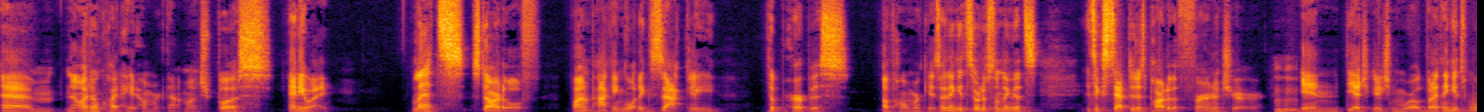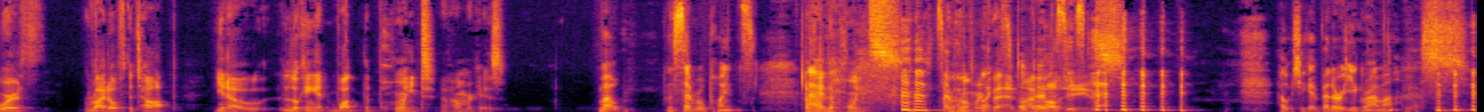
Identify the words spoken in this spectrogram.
Um, no, I don't quite hate homework that much, but anyway, let's start off by unpacking what exactly the purpose of homework is. I think it's sort of something that's it's accepted as part of the furniture in the education world, but I think it's worth right off the top, you know, looking at what the point of homework is. Well, there's several points. Okay, Um, the points of homework points then. My purposes. apologies. Helps you get better at your grammar. yes.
